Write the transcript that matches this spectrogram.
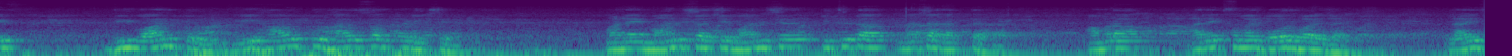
if we want to we have to have some addiction মানে মানুষ আছে, মানুষের কিছুটা নেশা রাখতে হয়। আমরা অনেক সময় বোর হয়ে যাই। লাইফ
